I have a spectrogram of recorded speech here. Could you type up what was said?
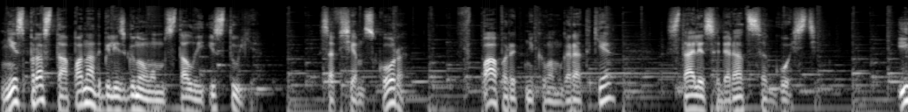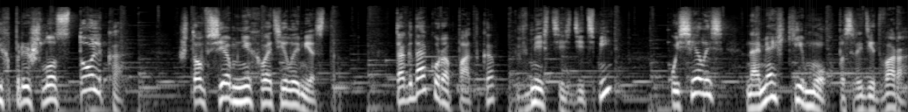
Неспроста понадобились гномам столы и стулья. Совсем скоро папоротниковом городке стали собираться гости. Их пришло столько, что всем не хватило места. Тогда Куропатка вместе с детьми уселась на мягкий мох посреди двора.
